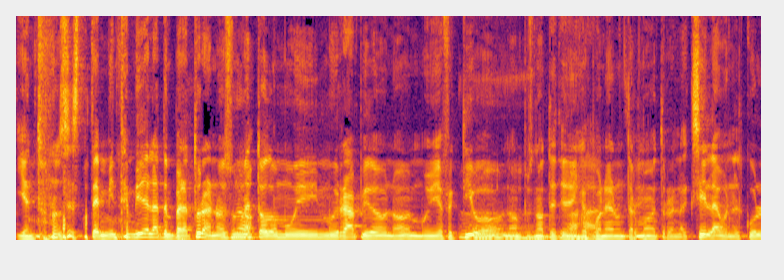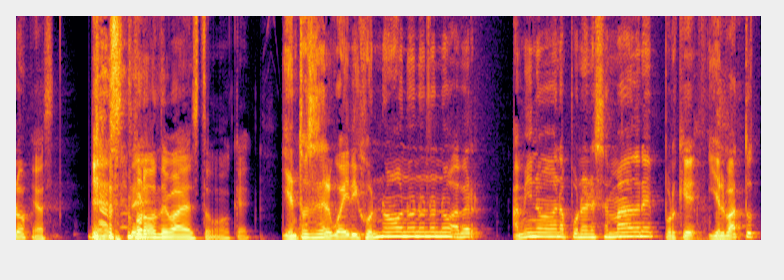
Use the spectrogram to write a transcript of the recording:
y entonces te, mide la temperatura, ¿no? Es un método muy, muy rápido, ¿no? Muy efectivo, ¿no? Pues no te tienen que poner un termómetro en la axila o en el culo. Ya, este, por dónde va esto, ok. Y entonces el güey dijo, no, no, no, no, no, a ver, a mí no me van a poner esa madre, porque, y el vato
